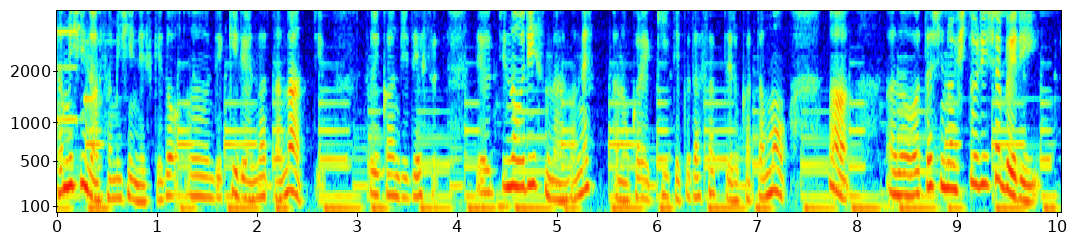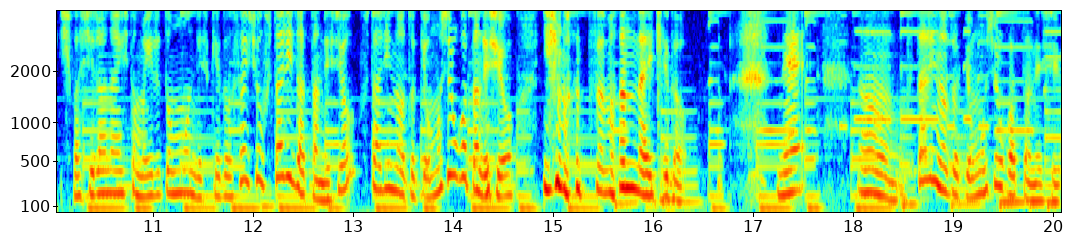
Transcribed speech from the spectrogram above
寂しいのは寂しいんですけど、うん、できるようになったなっていうそういう感じです。でうちのリスナーのねあのこれ聞いてくださってる方も、まあ、あの私の一人しゃべりしか知らない人もいると思うんですけど最初2人だったんですよ。2人の時面白かったんですよ。今つまんないけど。ね。うん2人の時面白かったんですよ。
